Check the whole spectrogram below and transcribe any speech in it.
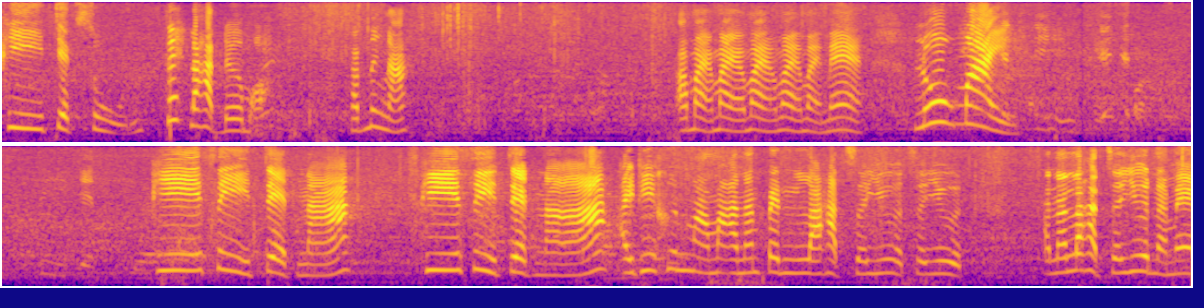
P70 เฮ้ยรหัสเดิมเหรอแป๊บหนึ่งนะ เอาใหม่เอาใหม่เอาใหม่เอาใหม่เอาใหม่แม่ ลูกใหม่ P47 นะ P47 นะ ไอที่ขึ้นมามาอันนั้นเป็นรหัสเสื้อยืดเสื้อยืด อันนั้นรหัสเสื้อยืดนะแม่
